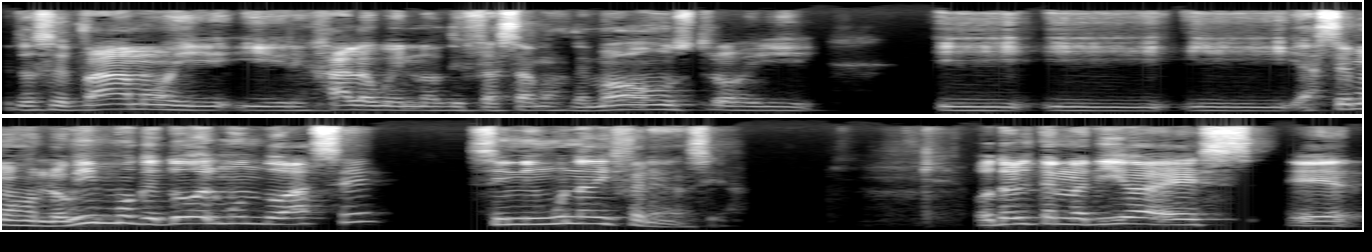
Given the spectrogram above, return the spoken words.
Entonces vamos y, y, en Halloween nos disfrazamos de monstruos y, y, y, hacemos lo mismo que todo el mundo hace sin ninguna diferencia. Otra alternativa es eh,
